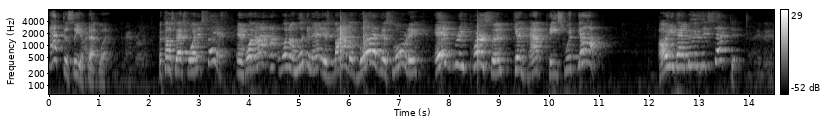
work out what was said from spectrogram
have to see it that way. Because that's what it says. And what, I, I, what I'm looking at is by the blood this morning, every person can have peace with God. All you got to do is accept it. Amen.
